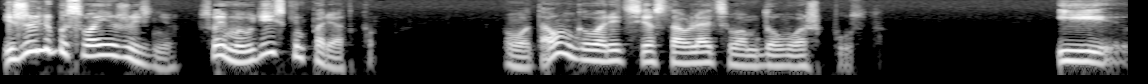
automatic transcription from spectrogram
И жили бы своей жизнью, своим иудейским порядком. Вот. А он говорит, все оставляйте вам дом ваш пуст. И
